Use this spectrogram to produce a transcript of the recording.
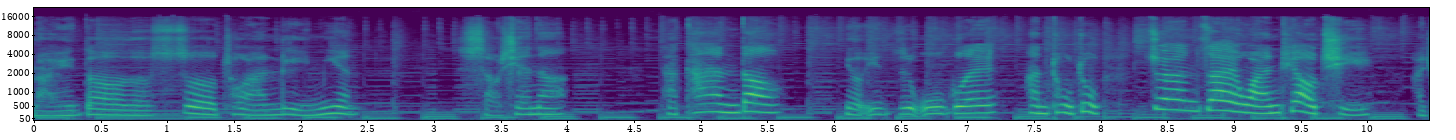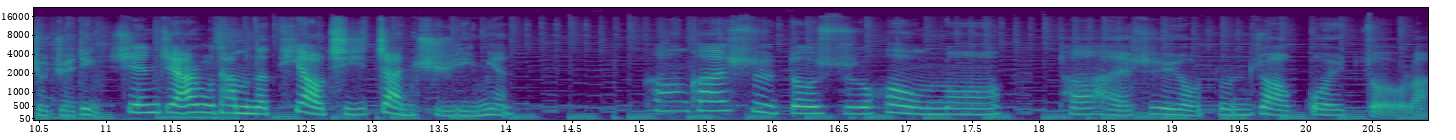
来到了社团里面。首先呢。他看到有一只乌龟和兔兔正在玩跳棋，他就决定先加入他们的跳棋战局里面。刚开始的时候呢，他还是有遵照规则啦。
